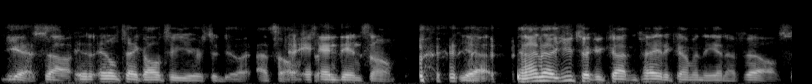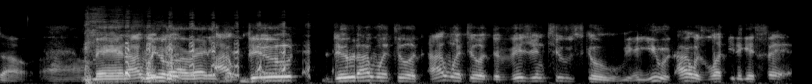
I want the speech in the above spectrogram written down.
Yes. So it, it'll take all two years to do it. That's all. And, and then some. yeah, and I know you took a cut in pay to come in the NFL. So uh, Man, I went to, already, I, dude, dude, I went to a I went to a Division two school. You, I was lucky to get fed.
